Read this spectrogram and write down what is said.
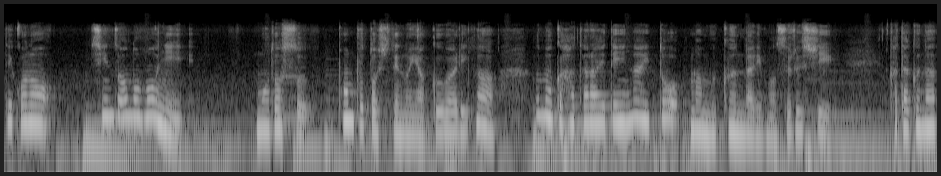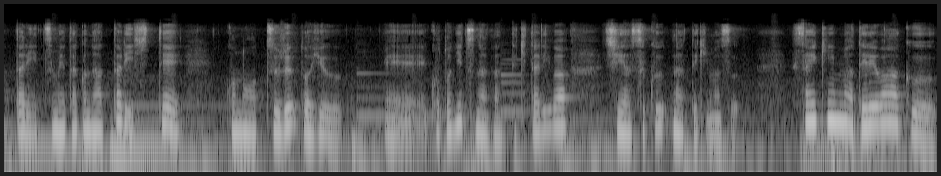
でこの心臓の方に戻すポンプとしての役割がうまく働いていないと、まあ、むくんだりもするし硬くなったり冷たくなったりしてこのつるという、えー、ことにつながってきたりはしやすくなってきます。最近、まあ、テレワーク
